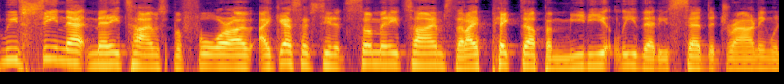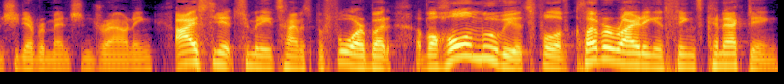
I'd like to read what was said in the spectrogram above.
We've seen that many times before. I, I, guess I've seen it so many times that I picked up immediately that he said the drowning when she never mentioned drowning. I've seen it too many times before, but of a whole movie that's full of clever writing and things connecting,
